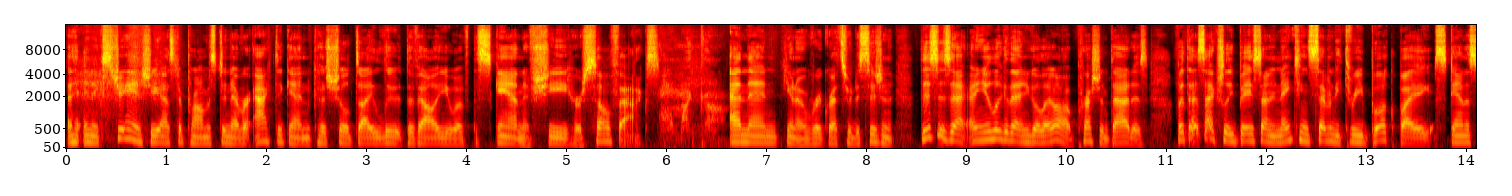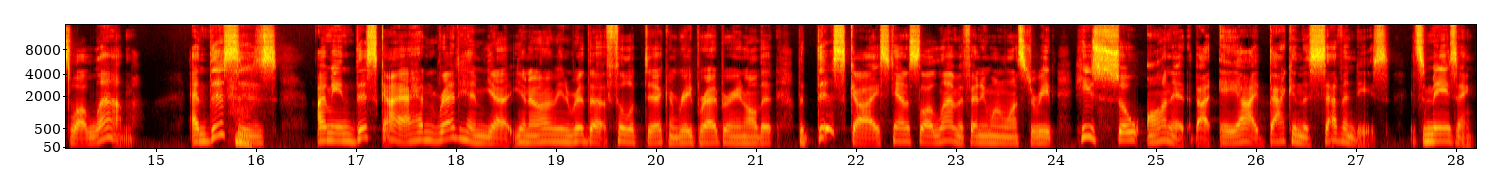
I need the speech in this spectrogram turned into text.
in exchange, she has to promise to never act again because she'll dilute the value of the scan if she herself acts. Oh my God. And then, you know, regrets her decision. This is, a, and you look at that and you go like, oh, how prescient that is. But that's actually based on a 1973 book by Stanislaw Lem. And this hmm. is, I mean, this guy, I hadn't read him yet, you know, I mean, I read the Philip Dick and Ray Bradbury and all that. But this guy, Stanislaw Lem, if anyone wants to read, he's so on it about AI back in the 70s. It's amazing.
